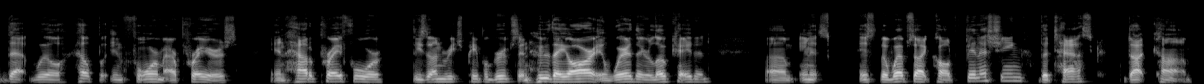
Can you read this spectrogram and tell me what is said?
that will help inform our prayers and how to pray for these unreached people groups and who they are and where they're located. Um, and it's it's the website called finishingthetask.com.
